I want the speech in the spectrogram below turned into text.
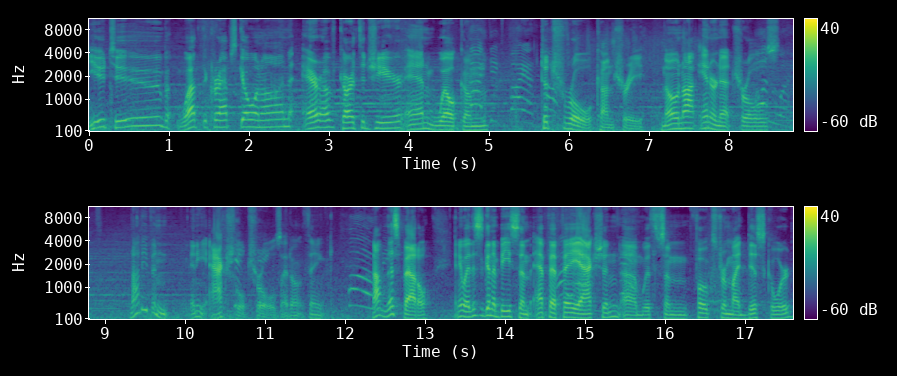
YouTube, what the crap's going on? Heir of Carthage here, and welcome to Troll Country. No, not internet trolls. Not even any actual trolls, I don't think. Not in this battle. Anyway, this is going to be some FFA action um, with some folks from my Discord.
